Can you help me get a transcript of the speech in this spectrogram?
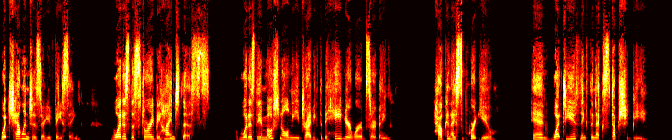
what challenges are you facing? What is the story behind this? What is the emotional need driving the behavior we're observing? How can I support you? And what do you think the next step should be?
